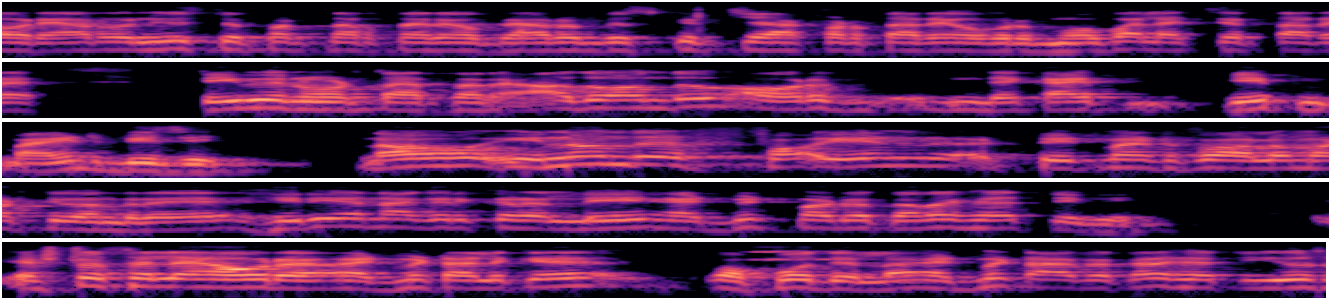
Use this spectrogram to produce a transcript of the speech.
ಅವ್ರು ಯಾರೋ ನ್ಯೂಸ್ ಪೇಪರ್ ತರ್ತಾರೆ, ಒಬ್ರು ಯಾರೋ ಬಿಸ್ಕಿಟ್ ಚಾ ಕೊಡ್ತಾರೆ, ಒಬ್ರು ಮೊಬೈಲ್ ಹಚ್ಚಿರ್ತಾರೆ ಟಿವಿ ನೋಡ್ತಾ ಇರ್ತಾರೆ. ಅದು ಒಂದು ಅವ್ರಿಗೆ ಕೀಪ್ ಮೈಂಡ್ ಬಿಸಿ ನಾವು ಇನ್ನೊಂದು ಏನ್ ಟ್ರೀಟ್ಮೆಂಟ್ ಫಾಲೋ ಮಾಡ್ತೀವಿ ಅಂದ್ರೆ ಹಿರಿಯ ನಾಗರಿಕರಲ್ಲಿ ಅಡ್ಮಿಟ್ ಮಾಡ್ಬೇಕಾದ್ರೆ ಹೇಳ್ತೀವಿ. ಎಷ್ಟೋ ಸಲ ಅವ್ರ ಅಡ್ಮಿಟ್ ಆಗ್ಲಿಕ್ಕೆ ಒಪ್ಪೋದಿಲ್ಲ. ಅಡ್ಮಿಟ್ ಆಗ್ಬೇಕಾದ್ರೆ ಹೇಳ್ತೀವಿ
